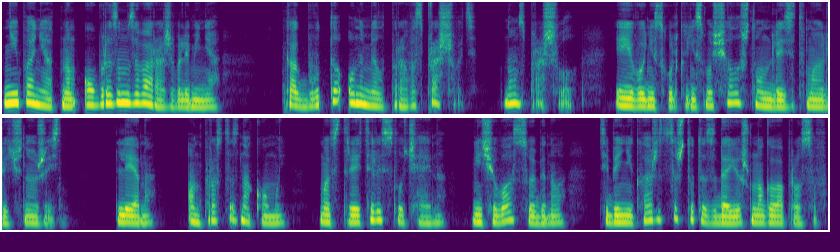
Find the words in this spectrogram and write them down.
непонятным образом завораживали меня, как будто он имел право спрашивать. Но он спрашивал, и его нисколько не смущало, что он лезет в мою личную жизнь. «Лена, он просто знакомый. Мы встретились случайно. Ничего особенного. Тебе не кажется, что ты задаешь много вопросов?»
